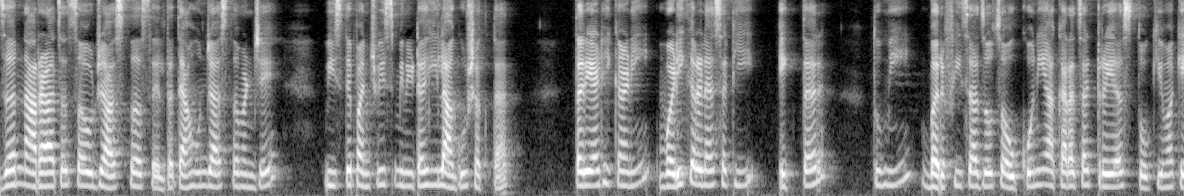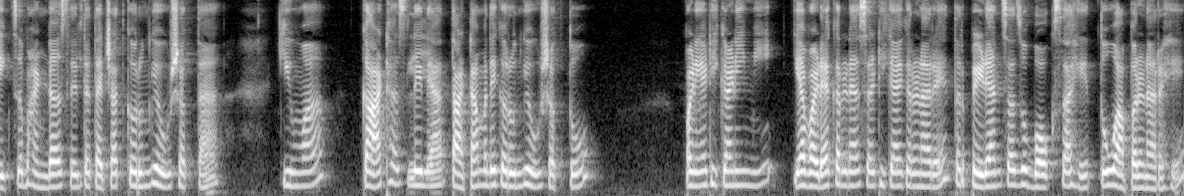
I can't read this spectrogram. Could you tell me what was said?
जर नारळाचा चव जास्त असेल तर त्याहून जास्त म्हणजे वीस ते पंचवीस मिनिटंही लागू शकतात. तर या ठिकाणी वडी करण्यासाठी एकतर तुम्ही बर्फीचा जो चौकोनी आकाराचा ट्रे असतो किंवा केकचं भांडं असेल तर त्याच्यात करून घेऊ शकता किंवा काठ असलेल्या ताटामध्ये करून घेऊ शकतो. पण या ठिकाणी मी या वड्या करण्यासाठी काय करणार आहे? तर पेड्यांचा जो बॉक्स आहे तो वापरणार आहे.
